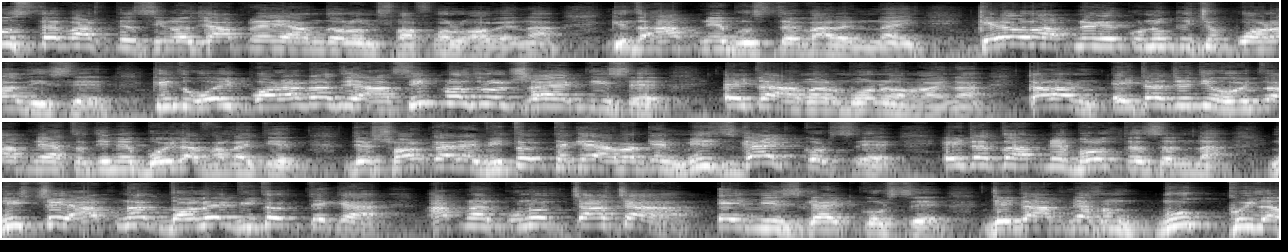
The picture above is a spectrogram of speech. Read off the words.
বুঝতে পারতেছিল যে আপনার এই আন্দোলন সফল হবে না। কিন্তু আপনি বুঝতে পারেন নাই। কেউ আপনাকে কোনো কিছু পড়া দিছে, কিন্তু ওই পড়াটা যে আসিফ নজরুল সাহেব দিছে এটা আমার মনে হয় না। কারণ এটা যদি হয়তো আপনি এতদিনে বইলা ফালাইতেন যে সরকারের ভিতর থেকে আমাকে মিসগাইড করছে, এটা তো আপনি বলতেছেন না। নিশ্চয়ই আপনার দলের ভিতর থেকে আপনার কোনো চাচা এই মিসগাইড করছে, যেটা আপনি এখন মুখ খুইলা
